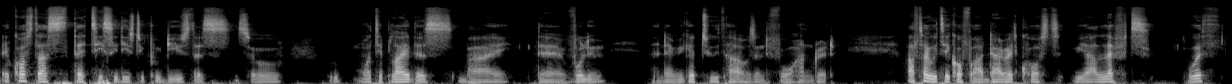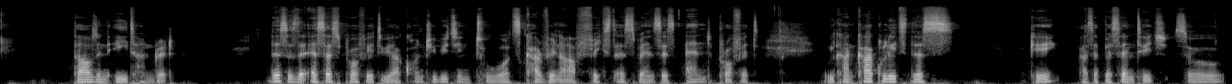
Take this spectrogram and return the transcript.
It cost us 30 cedis to produce this. So we multiply this by the volume and then we get 2,400. After we take off our direct cost, we are left with 1,800. This is the excess profit we are contributing towards covering our fixed expenses and profit. We can calculate this, okay, as a percentage. So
